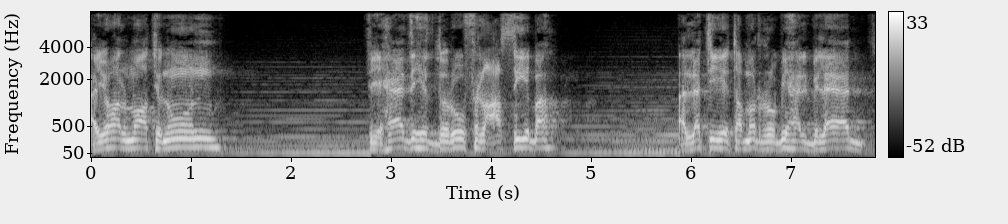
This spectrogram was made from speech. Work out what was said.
أيها المواطنون في هذه الظروف العصيبة التي تمر بها البلاد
